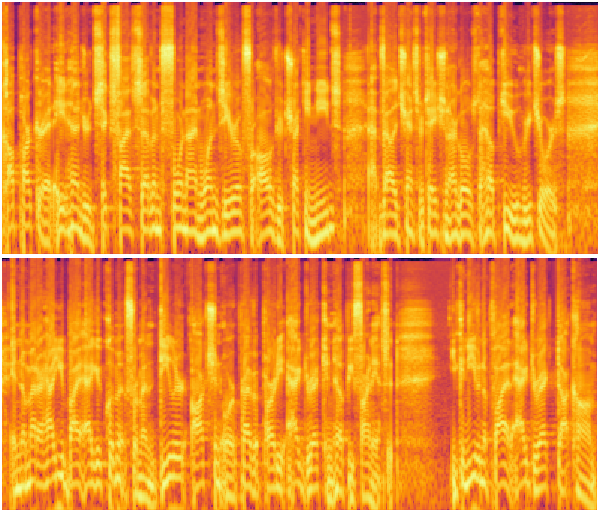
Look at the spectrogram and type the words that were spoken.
Call Parker at 800 657 4910 for all of your trucking needs. At Valley Transportation, our goal is to help you reach yours. And no matter how you buy ag equipment from a dealer, auction, or a private party, AgDirect can help you finance it. You can even apply at agdirect.com.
